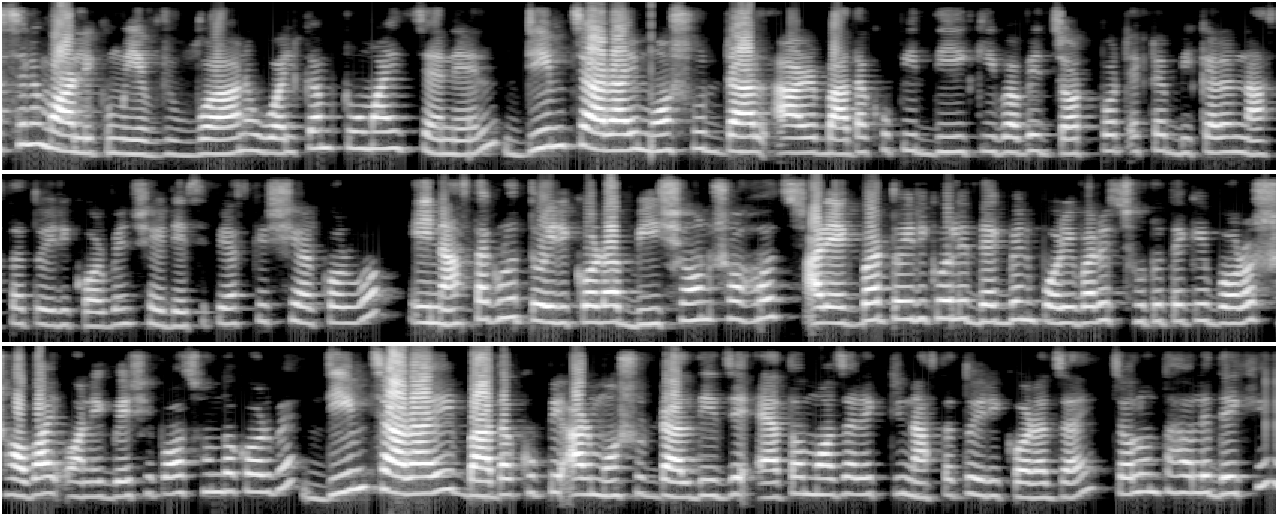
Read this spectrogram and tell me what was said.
আসসালামু আলাইকুম everyone, welcome to my channel. ডিম চারাই, মসুর ডাল আর বাঁধাকপি দিয়ে কীভাবে জটপট একটা বিকালের নাস্তা তৈরি করবেন সেই রেসিপি আজকে শেয়ার করব। এই নাস্তাগুলো তৈরি করা ভীষণ সহজ আর একবার তৈরি করলে দেখবেন পরিবারের ছোট থেকে বড় সবাই অনেক বেশি পছন্দ করবে। ডিম চারাই, বাঁধাকপি আর মসুর ডাল দিয়ে যে এত মজার একটি নাস্তা তৈরি করা যায়। চলুন তাহলে দেখি।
